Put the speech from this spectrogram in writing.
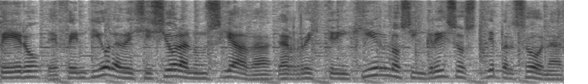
pero defendió la decisión anunciada de restringir los ingresos de personas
